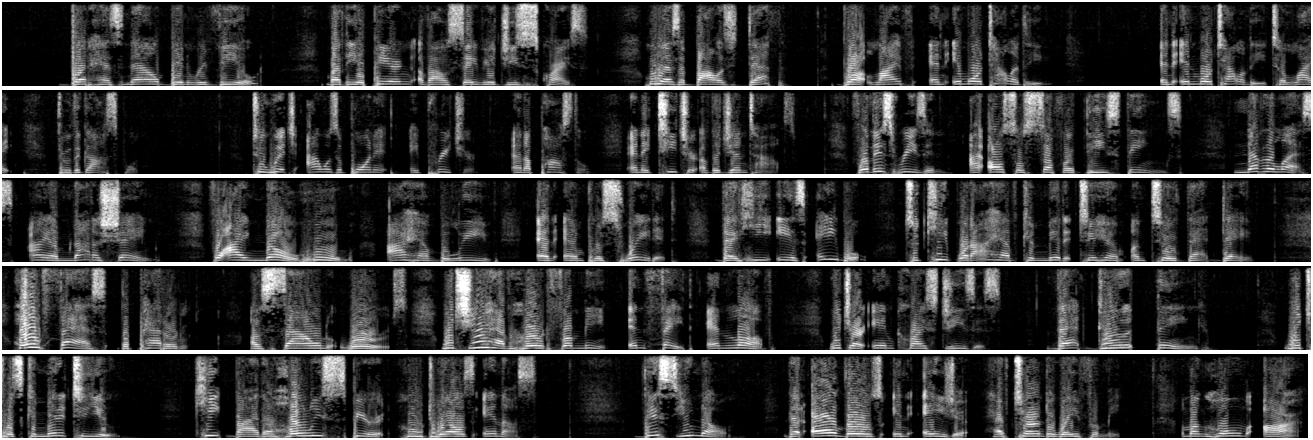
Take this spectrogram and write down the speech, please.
but has now been revealed by the appearing of our Savior Jesus Christ, who has abolished death, brought life and immortality and immortality to light through the gospel, to which I was appointed a preacher, an apostle, and a teacher of the Gentiles. For this reason I also suffer these things. Nevertheless, I am not ashamed, for I know whom I have believed and am persuaded that he is able to keep what I have committed to him until that day. Hold fast the pattern of sound words which you have heard from me in faith and love which are in Christ Jesus. That good thing which was committed to you, keep by the Holy Spirit who dwells in us. This you know, that all those in Asia have turned away from me, among whom are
